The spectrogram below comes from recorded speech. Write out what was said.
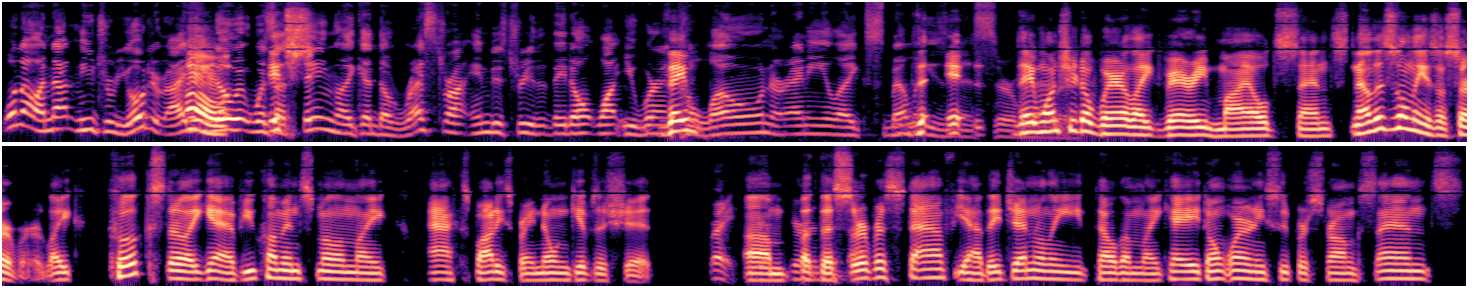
Well, no, not neutral deodorant. I didn't Oh, know it was a thing like in the restaurant industry that they don't want you wearing They- cologne or any like smelliness it- or they want you to wear like very mild scents. Now, this is only as a server. Like cooks, they're like, yeah, if you come in smelling like Axe body spray, no one gives a shit. right. Um, you're- you're but in the service staff, yeah, they generally tell them like, hey, don't wear any super strong scents.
